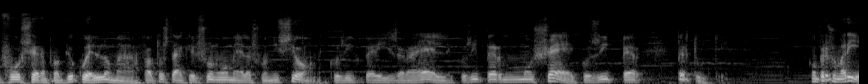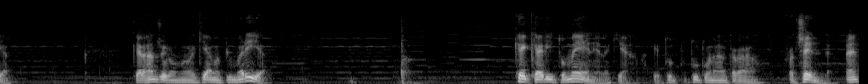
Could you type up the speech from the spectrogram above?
forse era proprio quello, ma fatto sta che il suo nome è la sua missione, così per Israele, così per Mosè, così per, per tutti, compreso Maria, che l'angelo non la chiama più Maria, che Caritomene la chiama, che è tut, tutta un'altra faccenda. Eh?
